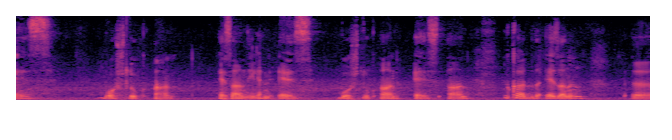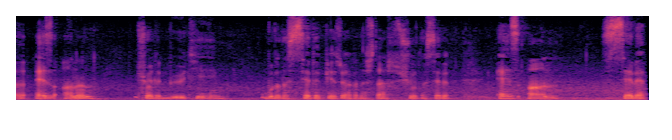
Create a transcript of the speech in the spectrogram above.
Ez boşluk an. Ezan değil yani ez boşluk an. Ez an. Yukarıda da ezanın e, ezanın şöyle büyüteyim. Burada da sebep yazıyor arkadaşlar. Şurada sebep. Ezan sebep.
